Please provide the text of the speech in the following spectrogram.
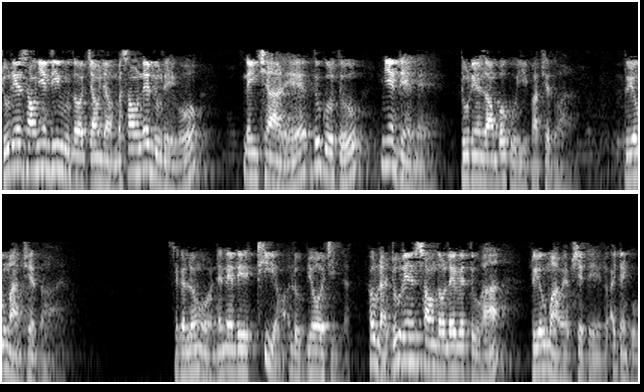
ဒူတင်ဆောင်ခြင်းတည်းဟူသောအကြောင်းကြောင့်မဆောင်တဲ့လူတွေကို နှိမ်ချတယ်သူကသူမြင့်တင်တယ်ဒူတင်ဆောင်ပုဂ္ဂိုလ်ကြီးဘာဖြစ်သွားသူယုံမှဖြစ်သွားတယ်စကလုံးကိုနည်းနည်းလေးထိအောင်အဲ့လိုပြောကြည့်တာဟုတ်လားဒူတင်ဆောင်တော့လည်းပဲသူဟာလူယုံမှပဲဖြစ်တယ်လို့အဲ့တိုင်ကို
